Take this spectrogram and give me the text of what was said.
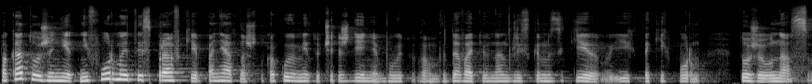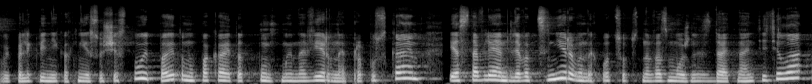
Пока тоже нет ни формы этой справки. Понятно, что какое медучреждение будет вам выдавать ее на английском языке, их таких форм тоже у нас в поликлиниках не существует, поэтому пока этот пункт мы, наверное, пропускаем и оставляем для вакцинированных вот, собственно, возможность сдать на антитела –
